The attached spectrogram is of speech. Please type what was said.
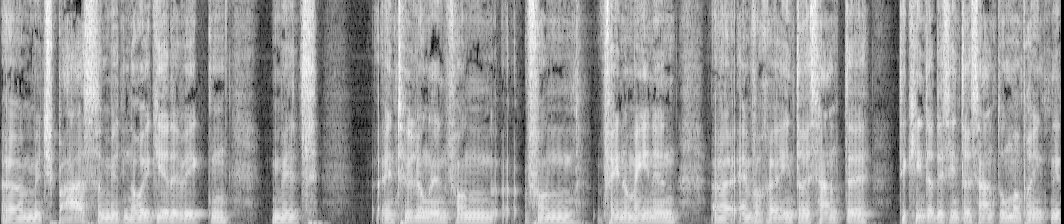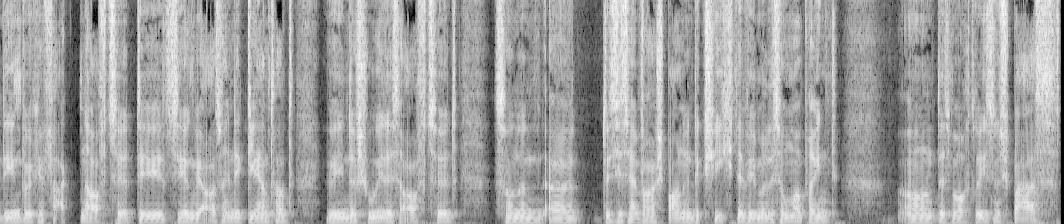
äh, mit Spaß, mit Neugierde wecken, mit Enthüllungen von, von Phänomenen äh, einfach eine interessante die Kinder das interessant umbringt, nicht irgendwelche Fakten aufzählt, die jetzt irgendwie auswendig gelernt hat, wie in der Schule das aufzählt, sondern äh, das ist einfach eine spannende Geschichte, wie man das umbringt. Und das macht riesen Spaß,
